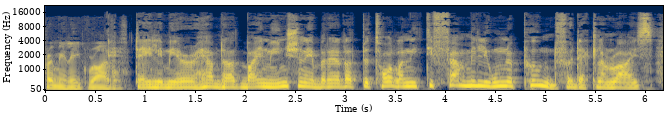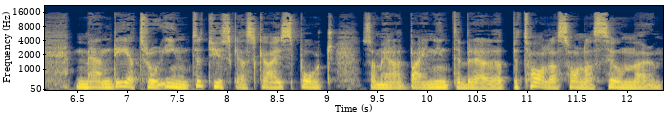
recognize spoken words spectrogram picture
Premier League rivals. Daily Mirror hävdar att Bayern München är beredd att betala 95 miljoner pund för Declan Rice, men det tror inte tyska Sky Sport som menar att Bayern inte är beredd att betala sådana summor.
